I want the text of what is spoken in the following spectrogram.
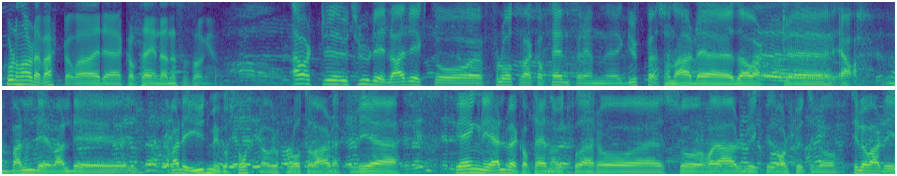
hvordan har det vært å være kaptein denne sesongen? Det har vært eh, utrolig lærerikt å få lov til å være kaptein for en eh, gruppe sånn her. Det, det har vært eh, ja, veldig, veldig, veldig ydmyk og stolt over å få lov til å være det. For vi er, vi er egentlig elleve kapteiner utpå der, og så har jeg Ulrik blitt valgt ut til å, til å, være de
